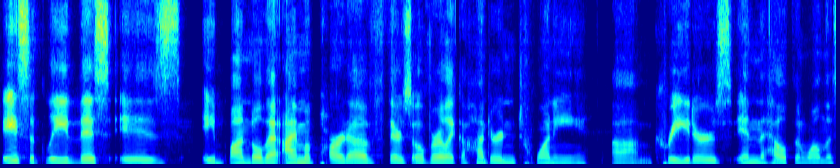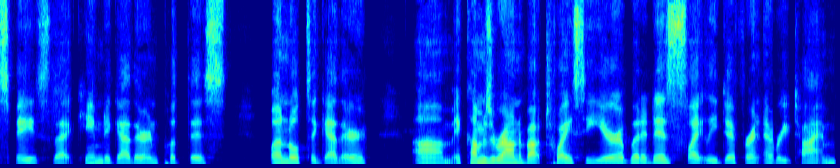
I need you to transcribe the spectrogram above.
basically, this is a bundle that I'm a part of. There's over like 120 um, creators in the health and wellness space that came together and put this bundle together. Um, it comes around about twice a year, but it is slightly different every time.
